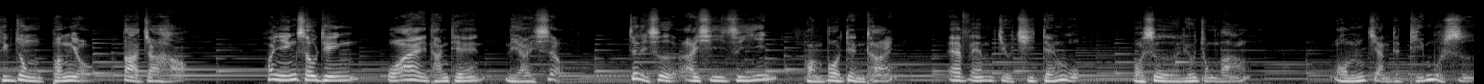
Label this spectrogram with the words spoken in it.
听众朋友，大家好，欢迎收听《我爱谈天，你爱笑》，这里是爱惜之音广播电台 FM 九七点五，我是刘总郎。我们讲的题目是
